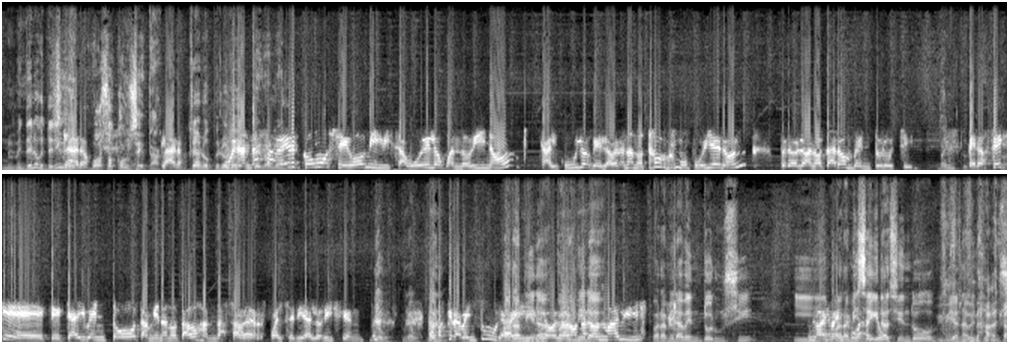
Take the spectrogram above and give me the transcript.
¿Me entiendes lo que te digo? Claro. Vos sos con Z. Claro. Claro, pero. Bueno, andás a ver cómo llegó mi bisabuelo cuando vino. Calculo que lo habrán anotado como pudieron, pero lo anotaron Venturucci. Pero sé que, que, hay Vento también anotados, andás a ver cuál sería el origen. Mira que era Ventura y lo, anotaron mal y... Para mí era Ventorucci Y para mí seguirá siendo Viviana Venturucci.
